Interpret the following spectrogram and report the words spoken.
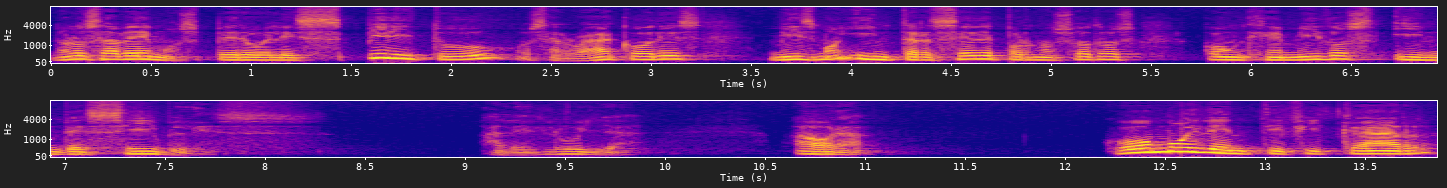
No lo sabemos, pero el Espíritu, o sea, el Ruajacodes mismo intercede por nosotros con gemidos indecibles. Aleluya. Ahora, ¿cómo identificar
